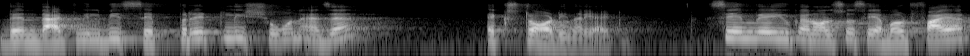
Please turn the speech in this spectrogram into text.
then that will be separately shown as a extraordinary item. Same way you can also say about fire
